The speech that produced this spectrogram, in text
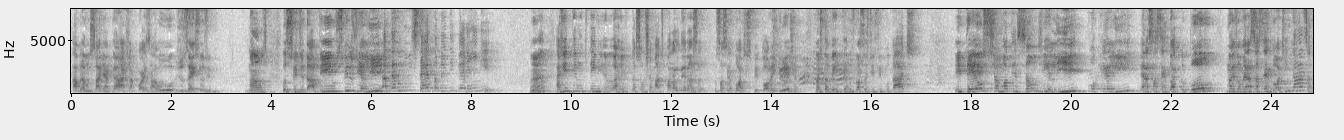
Abraão, Sara Agar, Jacó e Esaú, José e seus irmãos, os filhos de Davi, os filhos de Eli, até no ministério também tem perengue. Hã? A gente tem que tem, a gente nós somos chamados para a liderança do sacerdote espiritual na igreja, nós também temos nossas dificuldades. E Deus chamou a atenção de Eli, porque Eli era sacerdote do povo, mas não era sacerdote em casa.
